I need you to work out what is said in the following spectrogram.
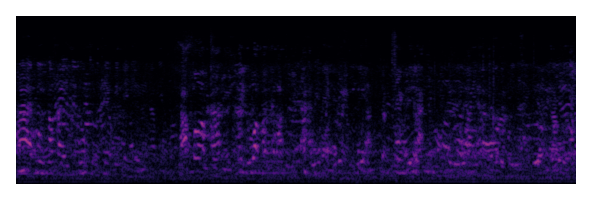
ถ้าที่เข้าไปในโลกโซเชียลเป็นอย่างนี้ครับครับมอบครับไม่รู้ว่าเขาจะรับหรือไม่อันนี้แต่ไม่ได้ซีเรียสแต่ที่อยากจะบอกไว้การ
